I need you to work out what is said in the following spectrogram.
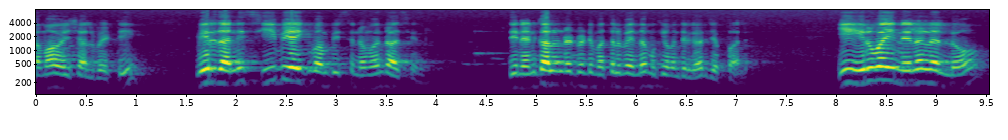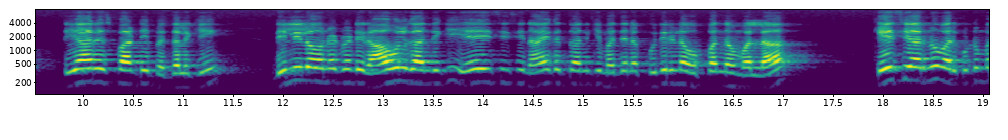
సమావేశాలు పెట్టి మీరు దాన్ని సిబిఐకి పంపిస్తున్నామని రాసిండ్రు. దీని వెనకాల ఉన్నటువంటి మతలబేందో ముఖ్యమంత్రి గారు చెప్పాలి. ఈ ఇరవై నెలలలో టిఆర్ఎస్ పార్టీ పెద్దలకి ఢిల్లీలో ఉన్నటువంటి రాహుల్ గాంధీకి ఏఐసిసి నాయకత్వానికి మధ్యన కుదిరిన ఒప్పందం వల్ల కేసీఆర్ను వారి కుటుంబ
